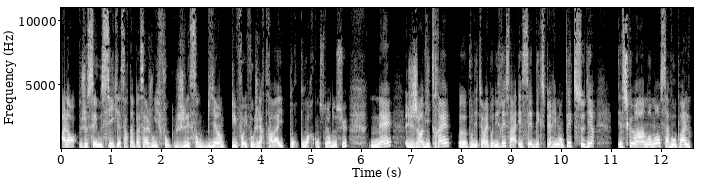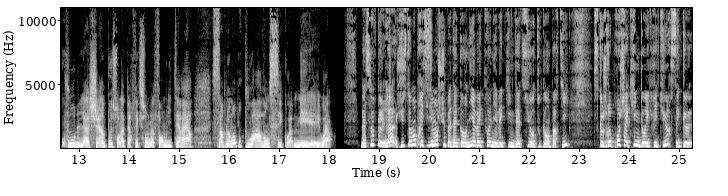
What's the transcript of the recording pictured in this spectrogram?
Alors, je sais aussi qu'il y a certains passages où il faut que je les sente bien, des fois il faut que je les retravaille pour pouvoir construire dessus, mais j'inviterais euh, auditeurs et poditrices à essayer d'expérimenter, de se dire est-ce qu'à un moment ça vaut pas le coup de lâcher un peu sur la perfection de la forme littéraire simplement pour pouvoir avancer quoi. Mais voilà. Bah sauf que là justement précisément je suis pas d'accord ni avec toi ni avec King là-dessus en tout cas en partie ce que je reproche à King dans l'écriture c'est que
